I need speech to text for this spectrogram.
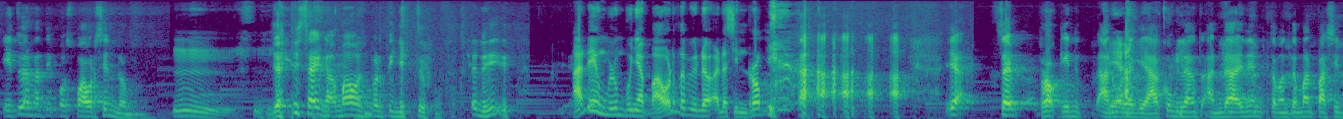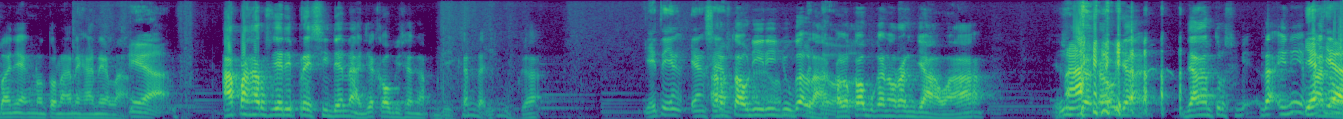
itu yang nanti post power syndrome. Hmm. Jadi saya nggak mau seperti gitu. Jadi ada yang belum punya power tapi udah ada sindromnya. ya, saya rock ini anu yeah. lagi. Aku bilang Anda ini teman-teman pasti banyak yang nonton aneh-aneh lah. Iya. Yeah. Apa harus jadi presiden aja kau bisa ngabdi? Kan enggak juga. Ya itu yang yang saya harus tahu diri juga lah. Kalau kau bukan orang Jawa, ya nah, juga kau jangan, jangan terus nah, ini ya, anu, ya.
